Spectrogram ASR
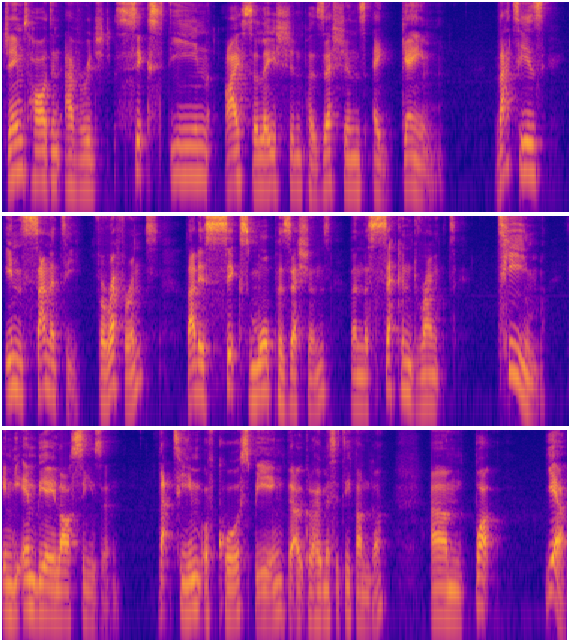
James Harden averaged 16 isolation possessions a game. That is insanity. For reference, that is six more possessions than the second ranked team in the NBA last season. That team, of course, being the Oklahoma City Thunder. Um, but yeah,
